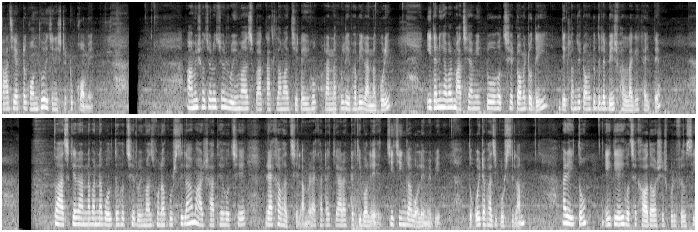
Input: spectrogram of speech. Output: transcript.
বাজে একটা গন্ধ, ওই জিনিসটা একটু কমে। আমি সচরাচর রুই মাছ বা কাতলা মাছ যেটাই হোক রান্না করলে এভাবেই রান্না করি। ইদানিং আবার মাছে আমি একটু হচ্ছে টমেটো দেই। দেখলাম যে টমেটো দিলে বেশ ভালো লাগে খাইতে। তো আজকে রান্না বান্না বলতে হচ্ছে রুই মাছ ভুনা করছিলাম আর সাথে হচ্ছে রেখা ভাজছিলাম। রেখাটা কি আর একটা কী বলে? চিচিঙ্গা বলে মেবি তো ওইটা ভাজি করছিলাম। আর এই তো, এই দিয়েই হচ্ছে খাওয়া দাওয়া শেষ করে ফেলছি।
